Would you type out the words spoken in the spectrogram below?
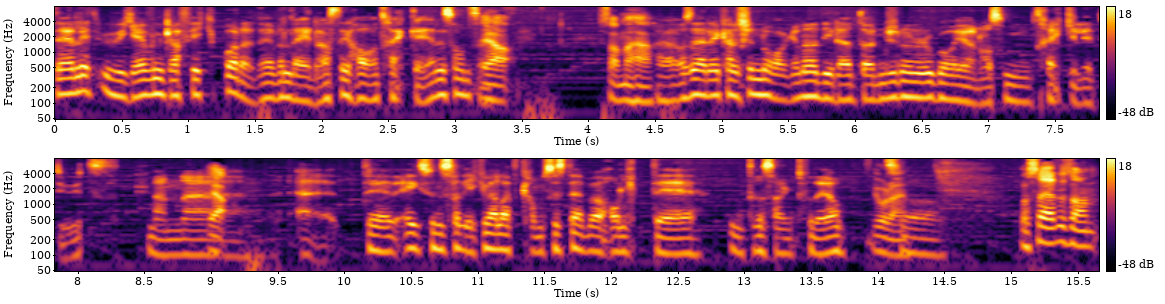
det er litt ujevn grafikk på det. Det er vel det eneste jeg har å trekke i det. sånn sett. Ja, samme her. Eh, Og så er det kanskje noen av de der dungeonene du går gjennom som trekker litt ut. Men eh, Ja. uh, det, jeg syns allikevel at kampsystemet holdt det interessant for det. Så, Og så er det sånn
